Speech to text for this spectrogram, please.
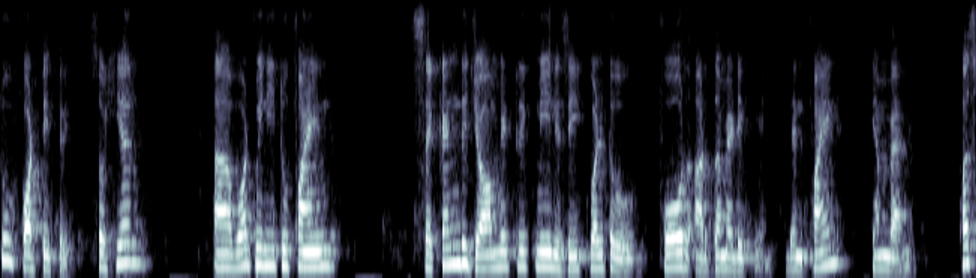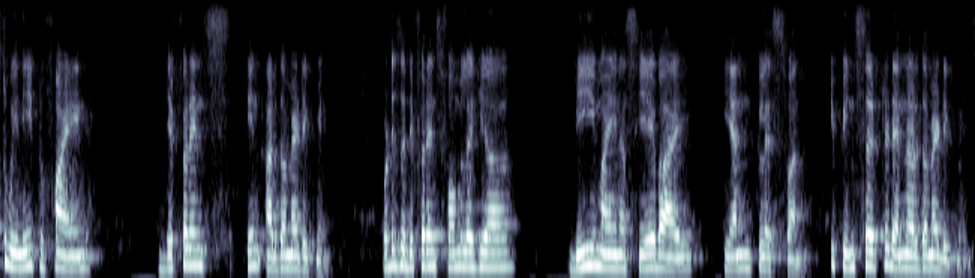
243. So here, uh, what we need to find second geometric mean is equal to fourth arithmetic mean. Then find m value. First, we need to find difference in arithmetic mean. What is the difference formula here? b minus a by n plus 1 if inserted n arithmetic means.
